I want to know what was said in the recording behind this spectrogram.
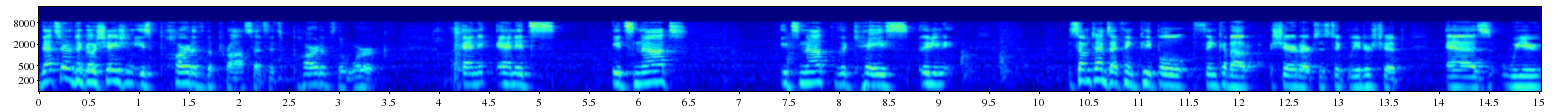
that sort of negotiation is part of the process. It's part of the work. And and it's it's not it's not the case i mean sometimes I think people think about shared artistic leadership as we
